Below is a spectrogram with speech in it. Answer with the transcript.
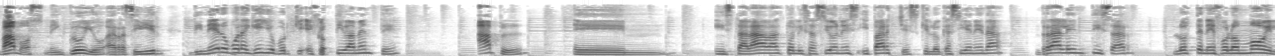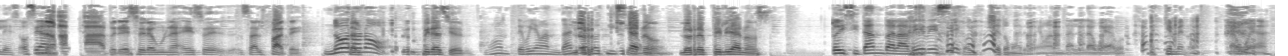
vamos, me incluyo, a recibir dinero por aquello porque efectivamente Apple eh, instalaba actualizaciones y parches que lo que hacían era ralentizar los teléfonos móviles. O sea, no, ah, pero eso era una, eso es salfate. no, no, no. Conspiración. Te voy a mandar Los la noticia. los reptilianos. Estoy citando a la BBC. Conche tu madre, voy a mandarle la wea. por- Es que menos. La wea.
